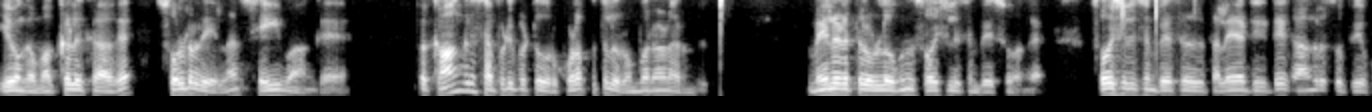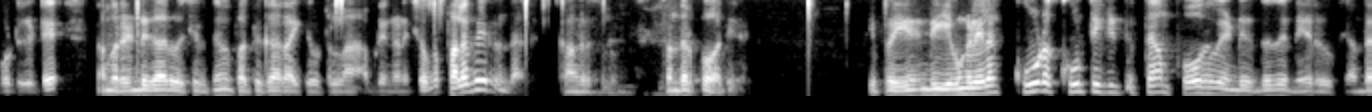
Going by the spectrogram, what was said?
இவங்க மக்களுக்காக சொல்றதையெல்லாம் செய்வாங்க. இப்ப காங்கிரஸ் அப்படிப்பட்ட ஒரு குழப்பத்துல ரொம்ப நாளா இருந்தது. மேலிடத்துல உள்ளவங்க வந்து சோசியலிசம் பேசுவாங்க. சோசியலிசம் பேசுறது தலையாட்டிக்கிட்டே காங்கிரஸ் தொப்பியை போட்டுக்கிட்டு நம்ம ரெண்டு கார் வச்சிருந்தோம் பத்து கார் ஆக்கி விட்டுறலாம் அப்படின்னு நினைச்சவங்க பல பேர் இருந்தாங்க காங்கிரஸ்ல. சந்தர்ப்பவாதிகள். இப்ப இந்த இவங்களெல்லாம் கூட கூட்டிக்கிட்டு தான் போக வேண்டியிருந்தது நேருவுக்கு. அந்த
